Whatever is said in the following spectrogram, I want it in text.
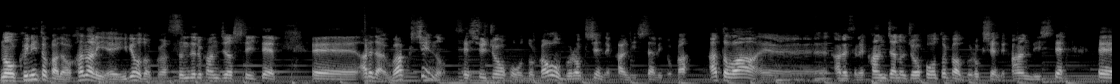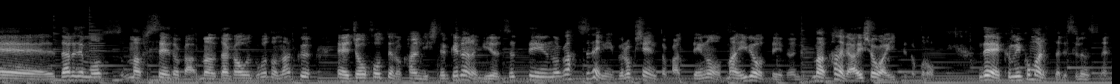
の国とかではかなり、えー、医療毒が進んでる感じはしていて、えー、あれだ、ワクチンの接種情報とかをブロックチェーンで管理したりとか、あとは、えー、あれですね、患者の情報とかをブロックチェーンで管理して、えー、誰でも、まあ、不正とか、まあ、疑うことなく、えー、情報っていうのを管理していけるような技術っていうのが、すでにブロックチェーンとかっていうのを、まあ、医療っていうのに、まあ、かなり相性がいいってところで、組み込まれてたりするんですね。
